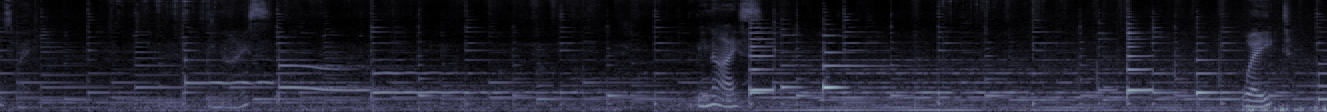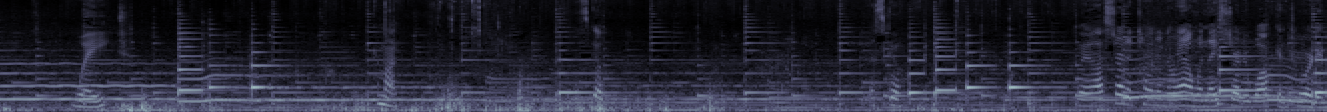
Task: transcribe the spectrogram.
this way. Be nice. Be nice. Wait. Wait. Come on. Let's go. Let's go. Well, I started turning around when they started walking toward him.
